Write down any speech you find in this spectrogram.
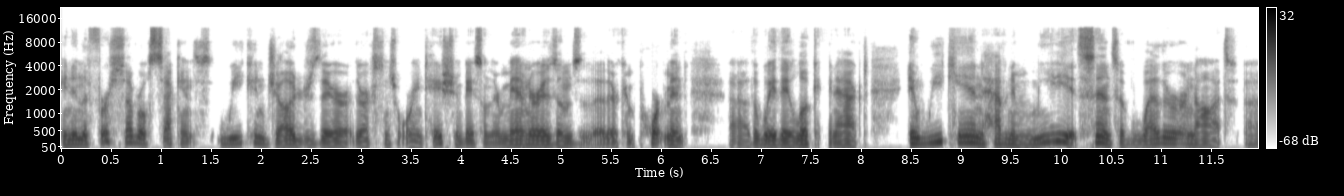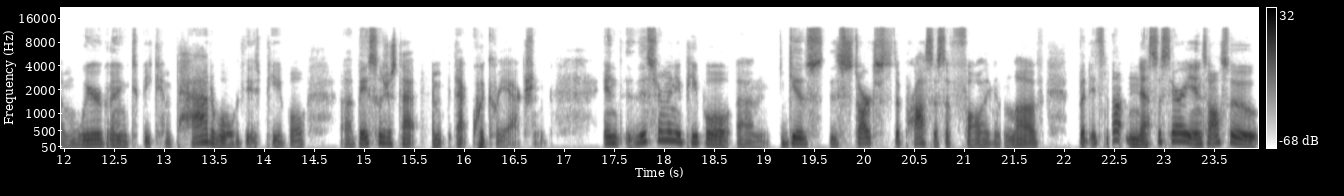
and in the first several seconds we can judge their their existential orientation based on their mannerisms their, comportment uh, the way they look and act and we can have an immediate sense of whether or not um, we're going to be compatible with these people uh, based on just that um, that quick reaction and this for many people um, gives starts the process of falling in love but it's not necessary and it's also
